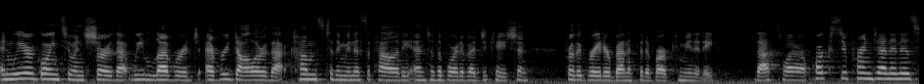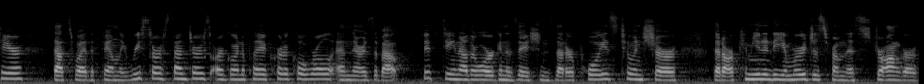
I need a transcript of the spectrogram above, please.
And we are going to ensure that we leverage every dollar that comes to the municipality and to the Board of Education for the greater benefit of our community. That's why our park superintendent is here. That's why the family resource centers are going to play a critical role. And there's about 15 other organizations that are poised to ensure that our community emerges from this stronger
